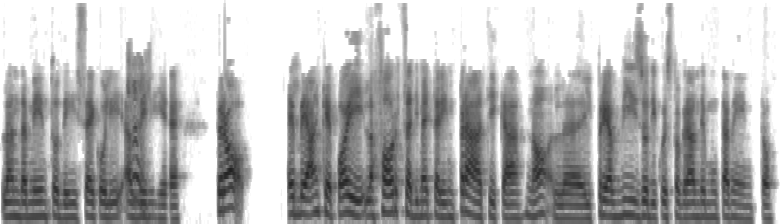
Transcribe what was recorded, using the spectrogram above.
l'andamento dei secoli a certo. venire. Però ebbe anche poi la forza di mettere in pratica no? il, il preavviso di questo grande mutamento.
